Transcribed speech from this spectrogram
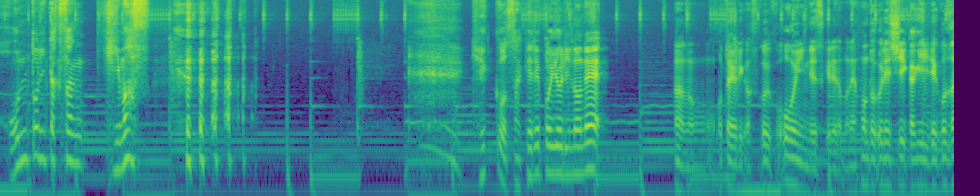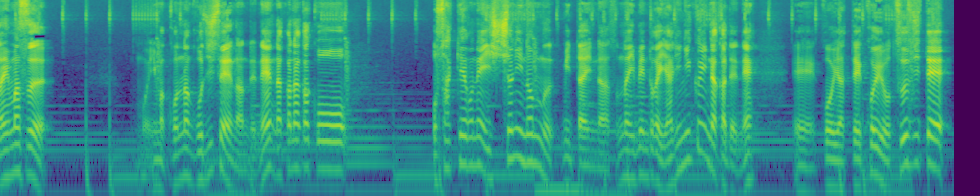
本当にたくさん来ます。結構酒レポ寄りのね、あの、お便りがすごい多いんですけれどもね、本当嬉しい限りでございます。もう今こんなご時世なんでね、なかなかこう、お酒をね、一緒に飲むみたいな、そんなイベントがやりにくい中でね、えーこうやって声を通じて、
